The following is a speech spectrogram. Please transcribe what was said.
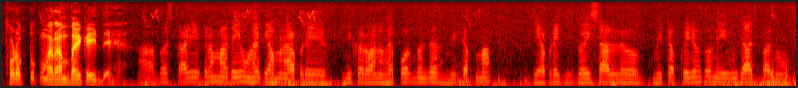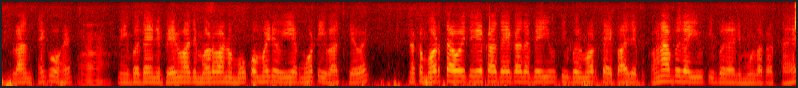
થોડોક ટૂંકમાં રામભાઈ કહી દે હા. બસ કાર્યક્રમમાં તો એવું છે કે હમણાં આપણે નીકળવાનું છે પોરબંદર મીટઅપમાં જે આપણે ગઈ સાલ મીટઅપ કર્યો હતો ને એવું જ આજ પાછું પ્લાન થઈ ગયો છે એ બધાને ભેરવા જે મળવાનો મોકો મળ્યો. એ એક મોટી વાત કહેવાય. નકર મળતા હોય તો એકાદા એકાદા બે યુટ્યુબર મળતા હોય આજે ઘણા બધા યુટ્યુબર આની મુલાકાત થાય.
